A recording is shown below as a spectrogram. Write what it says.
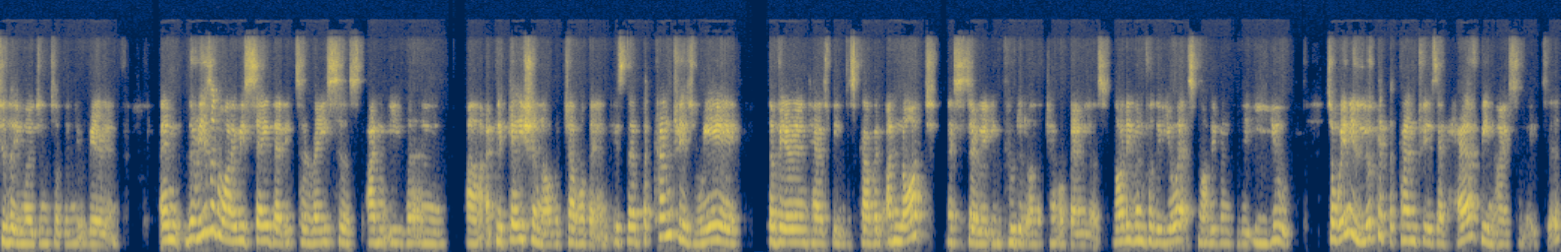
to the emergence of the new variant. And the reason why we say that it's a racist, uneven uh, application of a travel ban is that the countries where the variant has been discovered are not necessarily included on the travel ban list, not even for the US, not even for the EU. So when you look at the countries that have been isolated,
